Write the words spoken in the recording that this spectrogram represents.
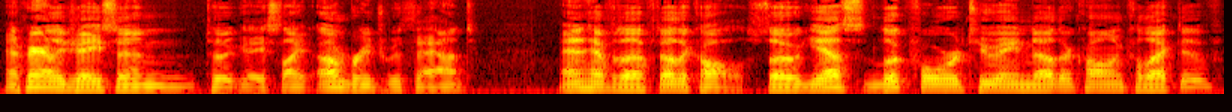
and apparently Jason took a slight umbrage with that, and have left other calls. So yes, look forward to another call-in collective.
